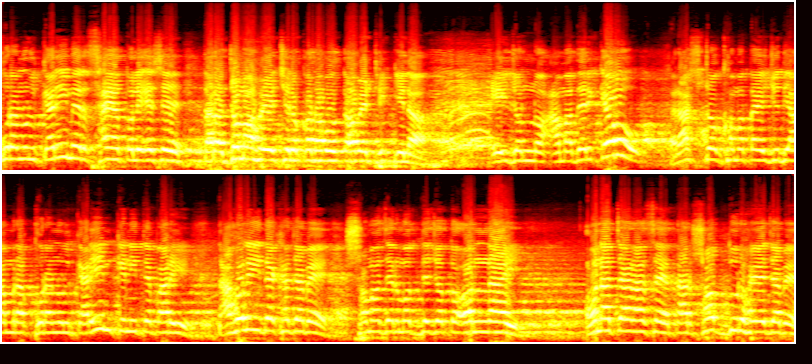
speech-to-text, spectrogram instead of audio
কোরআনুল করিমের ছায়াতলে এসে তারা জমা হয়েছিল। কথা বলতে হবে ঠিক কিনা? এই জন্য আমাদেরকেও রাষ্ট্র ক্ষমতায় যদি আমরা কোরআনুল কারিমকে নিতে পারি, তাহলেই দেখা যাবে সমাজের মধ্যে যত অন্যায়, অনাচার আছে, তার সব দূর হয়ে যাবে।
